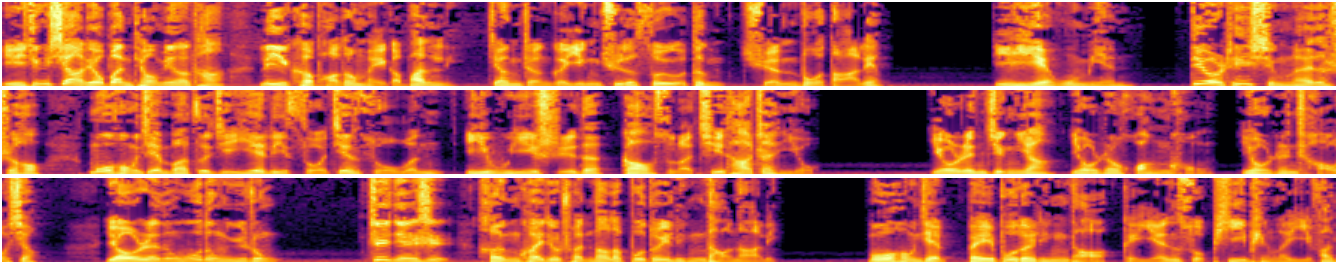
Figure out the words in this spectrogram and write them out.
已经吓掉半条命的他，立刻跑到每个班里。将整个营区的所有灯全部打亮，一夜无眠。第二天醒来的时候，穆鸿渐把自己夜里所见所闻一五一十的告诉了其他战友。有人惊讶，有人惶恐，有人嘲笑，有人无动于衷。这件事很快就传到了部队领导那里。穆鸿渐被部队领导给严肃批评了一番，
